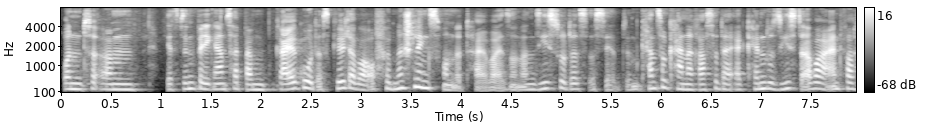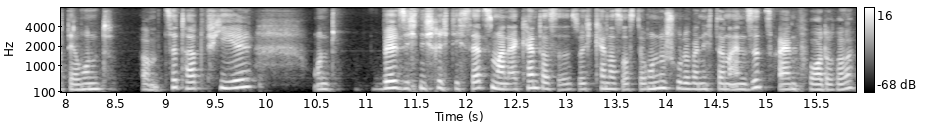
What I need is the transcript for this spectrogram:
Und ähm, jetzt sind wir die ganze Zeit beim Galgo, das gilt aber auch für Mischlingshunde teilweise. Und dann siehst du, das ist ja, dann kannst du keine Rasse da erkennen. Du siehst aber einfach, der Hund ähm, zittert viel und will sich nicht richtig setzen. Man erkennt das, also ich kenne das aus der Hundeschule, wenn ich dann einen Sitz einfordere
